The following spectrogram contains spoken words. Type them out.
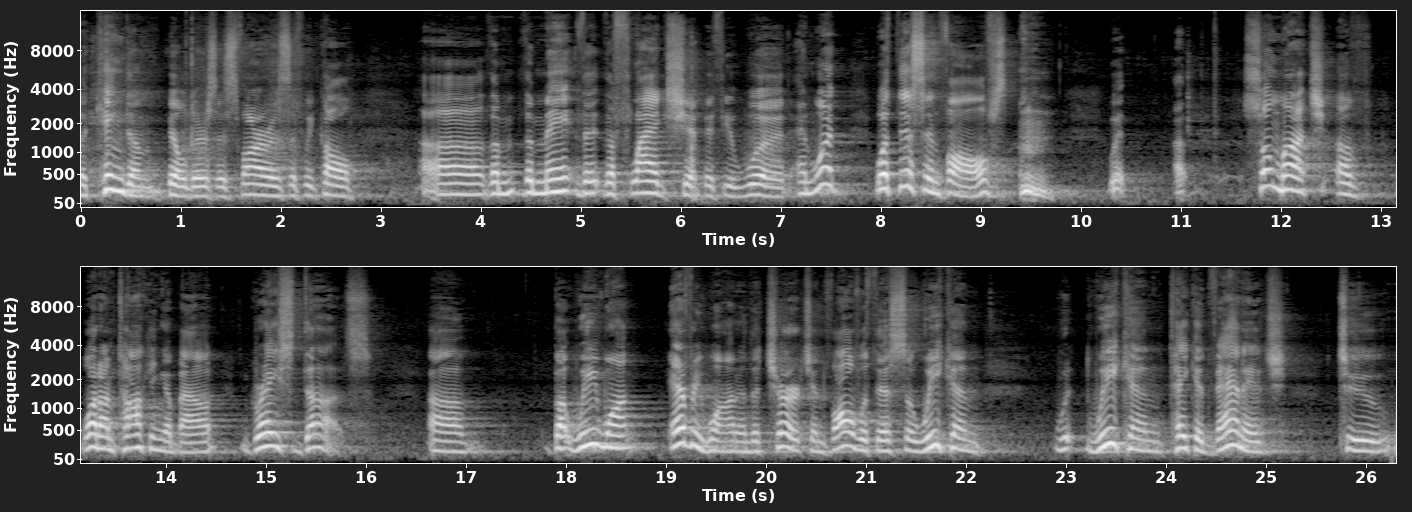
the, kingdom builders, as far as if we call uh, the, the, main, the, the flagship, if you would. And what, what this involves, with, uh, so much of what I'm talking about, grace does. Um, but we want everyone in the church involved with this so we can, we can take advantage to,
